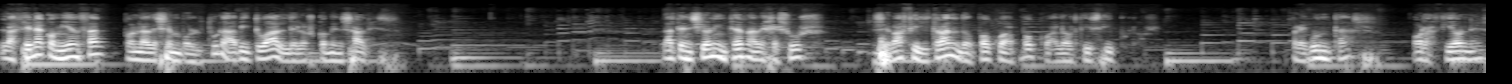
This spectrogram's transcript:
La cena comienza con la desenvoltura habitual de los comensales. La tensión interna de Jesús se va filtrando poco a poco a los discípulos. Preguntas, oraciones,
